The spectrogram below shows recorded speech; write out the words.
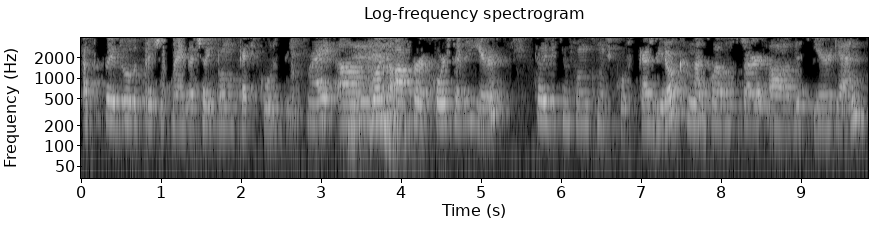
A toto je dôvod, prečo sme aj začali ponúkať kurzy. right? Um, we want to offer a course every year, Chceli by sme ponúknuť kurz každý rok, and that's why we'll start uh, this year again,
